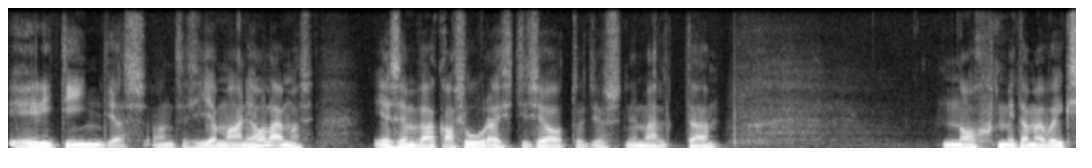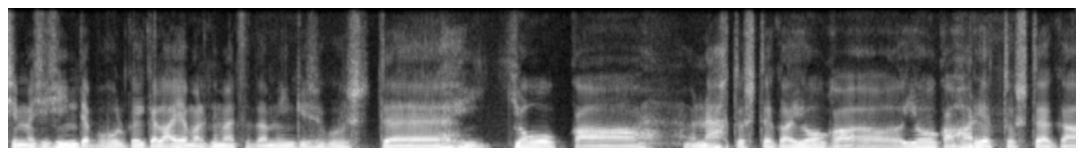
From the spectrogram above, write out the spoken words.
eriti Indias on see siiamaani olemas ja see on väga suuresti seotud just nimelt eh, noh, mida me võiksime siis India puhul kõige laiemalt nimetada mingisuguste jooga nähtustega, jooga, joogaharjutustega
